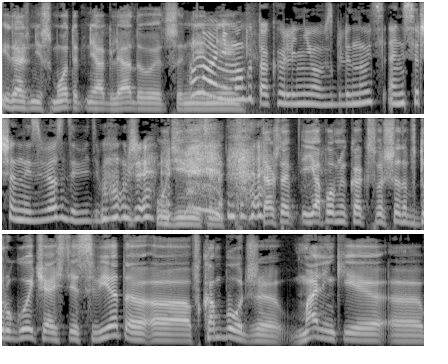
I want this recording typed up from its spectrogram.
И даже не смотрят, не оглядываются. Ну, не- они не- могут так лениво взглянуть. Они совершенно звезды, видимо, уже. Удивительно. Потому что я помню, как совершенно в другой части света, э, в Камбодже, маленькие, э,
